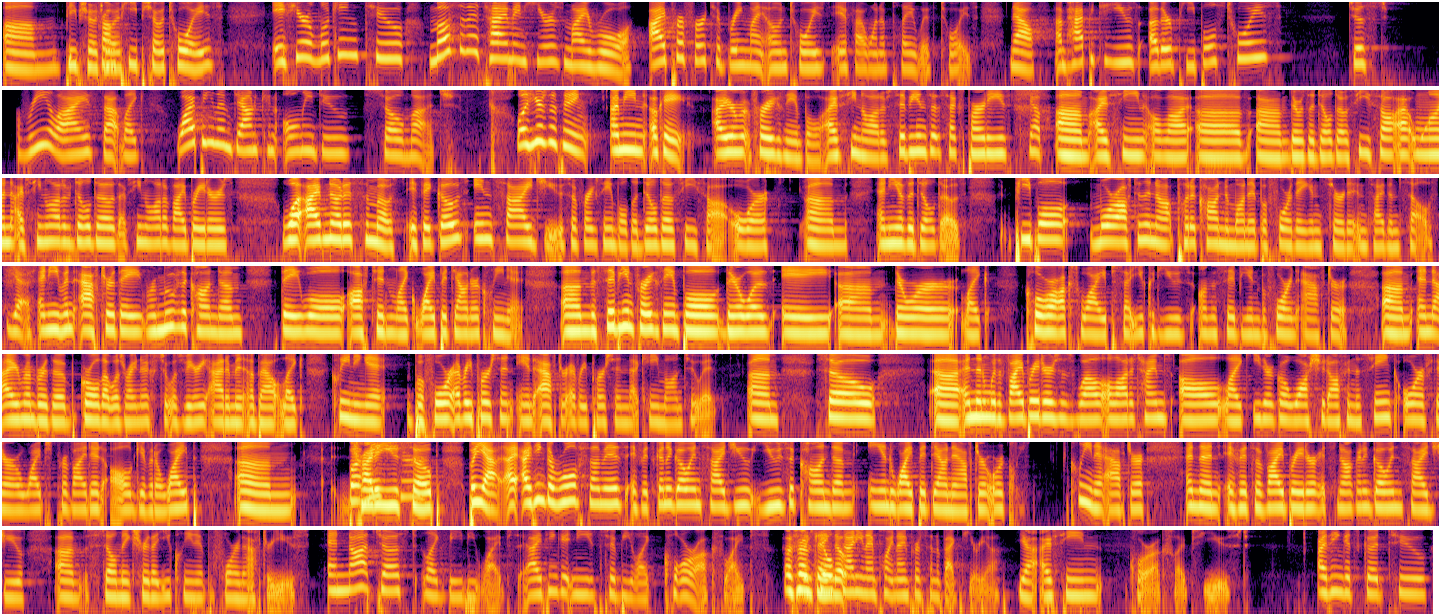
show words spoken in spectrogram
um Peep Show from toys. Peep Show Toys. If you're looking to most of the time and here's my rule. I prefer to bring my own toys if I want to play with toys. Now, I'm happy to use other people's toys. Just realize that like wiping them down can only do so much. Well, here's the thing. I mean, okay, I remember, for example, I've seen a lot of Sybians at sex parties. Yep. Um, I've seen a lot of, um, there was a dildo seesaw at one. I've seen a lot of dildos. I've seen a lot of vibrators. What I've noticed the most, if it goes inside you, so for example, the dildo seesaw or um, any of the dildos, people more often than not put a condom on it before they insert it inside themselves. Yes. And even after they remove the condom, they will often like wipe it down or clean it. Um, the Sybian, for example, there was a um, there were like Clorox wipes that you could use on the Sybian before and after. Um, and I remember the girl that was right next to it was very adamant about like cleaning it before every person and after every person that came onto it. Um, so. Uh, and then with vibrators as well, a lot of times I'll like either go wash it off in the sink or if there are wipes provided, I'll give it a wipe. Um, But try to use sure- soap. But yeah, I, I think the rule of thumb is if it's going to go inside you, use a condom and wipe it down after or clean. Clean it after, and then if it's a vibrator, it's not going to go inside you. Um, still make sure that you clean it before and after use. and not just like baby wipes. I think it needs to be like Clorox wipes. That's what I'm it saying, Kills ninety nine point nine percent of bacteria. Yeah, I've seen Clorox wipes used. I think it's good to,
